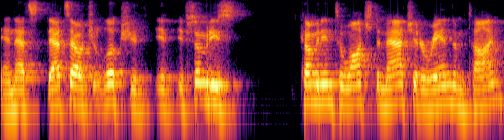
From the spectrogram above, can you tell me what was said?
And that's that's how it looks. If, if somebody's coming in to watch the match at a random time,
